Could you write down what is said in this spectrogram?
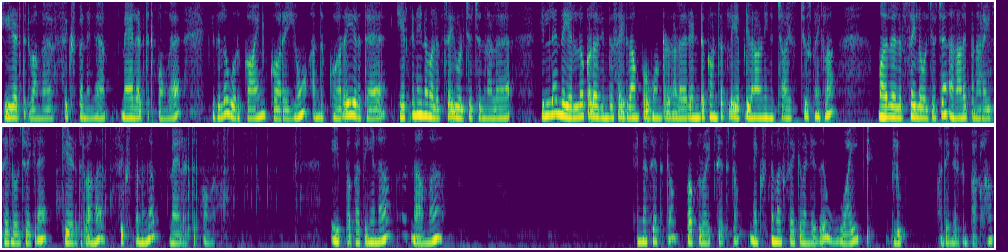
கீழே எடுத்துகிட்டு வாங்க. ஃபிக்ஸ் பண்ணுங்கள் மேலே எடுத்துகிட்டு போங்க. இதில் ஒரு காயின் குறையும். அந்த குறையிறத ஏற்கனவே நம்ம லெஃப்ட் சைடு ஒழிச்சு வச்சதுனால இல்லை இந்த எல்லோ கலர் இந்த சைடு தான் போகுன்றதுனால ரெண்டு கான்செப்டில் எப்படி வேணாலும் நீங்கள் சாய்ஸ் சூஸ் பண்ணிக்கலாம். முதல்ல லெஃப்ட் சைடில் ஒழிச்சு வச்சேன். அதனால் இப்போ நான் ரைட் சைடில் ஒழிச்சு வைக்கிறேன். கீழே எடுத்துகிட்டு வாங்க. ஃபிக்ஸ் பண்ணுங்கள் மேலே எடுத்துகிட்டு போங்க. இப்போ பார்த்தீங்கன்னா நாம் என்ன சேர்த்துட்டோம்? பர்பிள் ஒயிட் சேர்த்துட்டோம். நெக்ஸ்ட் நமக்கு சேர்க்க வேண்டியது ஒயிட் ப்ளூ அது எங்கே இருக்குன்னு பார்க்கலாம்.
